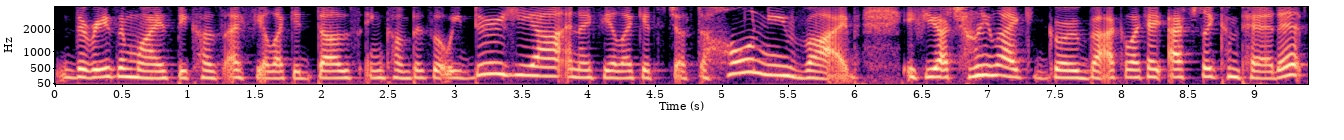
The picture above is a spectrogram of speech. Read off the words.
the reason why is because I feel like it does encompass what we do here. And I feel like it's just a whole new vibe. If you actually like go back, like I actually compared it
